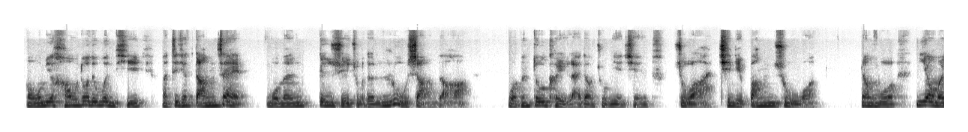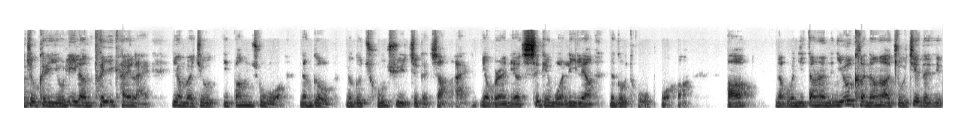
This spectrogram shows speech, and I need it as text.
啊，我们有好多的问题啊，这些挡在我们跟随主的路上的啊，我们都可以来到主面前，主啊，请你帮助我，让我要么就可以有力量推开来，要么就你帮助我能够能够除去这个障碍，要不然你要赐给我力量能够突破哈，好。那我你当然你有可能啊，主界的有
